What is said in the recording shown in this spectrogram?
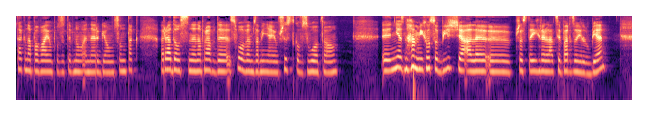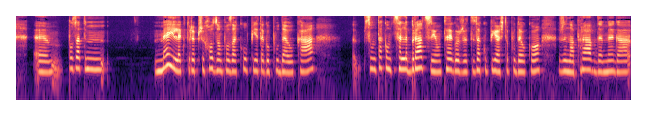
tak napawają pozytywną energią, są tak radosne, naprawdę słowem zamieniają wszystko w złoto. Y, nie znam ich osobiście, ale y, przez te ich relacje bardzo je lubię. Poza tym maile, które przychodzą po zakupie tego pudełka, y, są taką celebracją tego, że ty zakupiłaś to pudełko, że naprawdę mega,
